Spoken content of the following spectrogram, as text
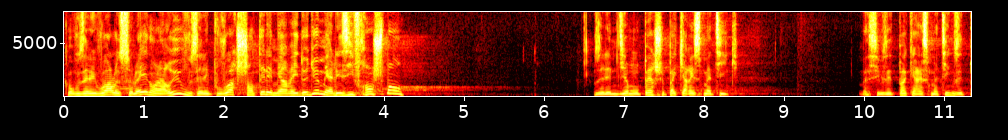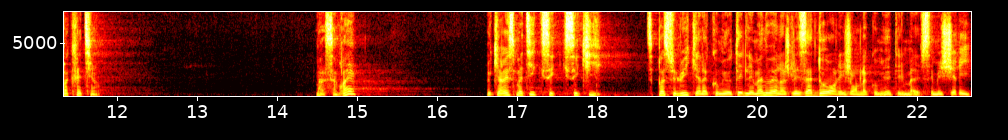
Quand vous allez voir le soleil dans la rue, vous allez pouvoir chanter les merveilles de Dieu, mais allez-y franchement. Vous allez me dire, mon père, je ne suis pas charismatique ben, si vous n'êtes pas charismatique, vous n'êtes pas chrétien. Ben, c'est vrai. Le charismatique, c'est qui? C'est pas celui qui a la communauté de l'Emmanuel. Hein. Je les adore, les gens de la communauté de c'est mes chéris.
